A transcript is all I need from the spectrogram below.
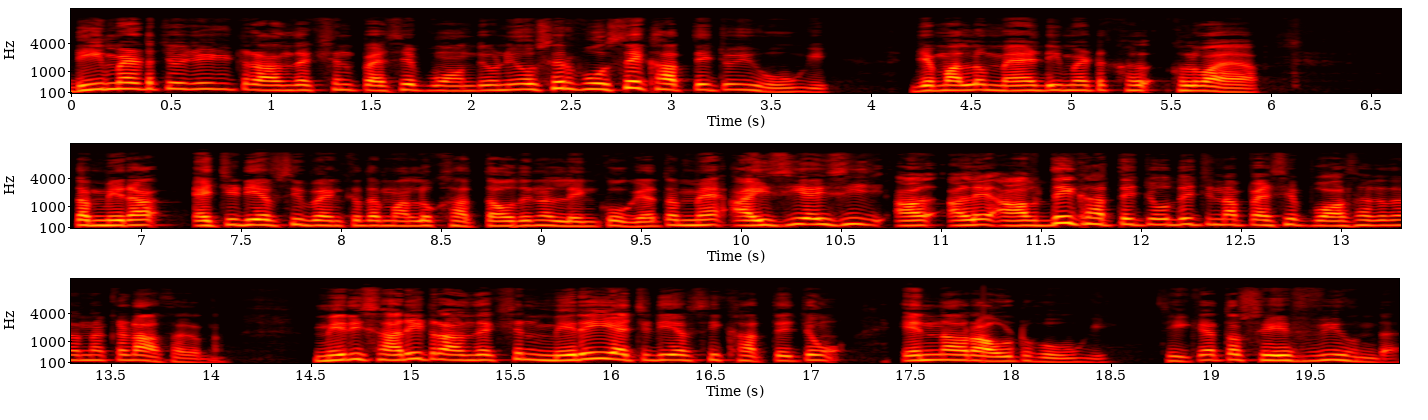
ਡੀਮੈਟ 'ਚੋਂ ਜਿਹੜੀ ਟ੍ਰਾਂਜੈਕਸ਼ਨ ਪੈਸੇ ਪਵਾਉਂਦੇ ਹੋਣੀ, ਉਹ ਸਿਰਫ ਉਸੇ ਖਾਤੇ 'ਚੋਂ ਹੀ ਹੋਊਗੀ। ਜੇ ਮੰਨ ਲਓ ਮੈਂ ਡੀਮੈਟ ਖਲਵਾਇਆ ਤਾਂ ਮੇਰਾ HDFC ਬੈਂਕ ਦਾ ਮੰਨ ਲਓ ਖਾਤਾ ਉਹਦੇ ਨਾਲ ਲਿੰਕ ਹੋ ਗਿਆ, ਤਾਂ ਮੈਂ ICICI ਵਾਲੇ ਆਪਦੇ ਖਾਤੇ 'ਚ ਉਹਦੇ 'ਚ ਨਾ ਪੈਸੇ ਪਵਾ ਸਕਦਾ, ਨਾ ਕਢਾ ਸਕਦਾ। ਮੇਰੀ ਸਾਰੀ ਟ੍ਰਾਂਜੈਕਸ਼ਨ ਮੇਰੇ ਹੀ HDFC ਖਾਤੇ 'ਚੋਂ ਇਨ ਔਰ ਆਊਟ ਹੋਊਗੀ, ਠੀਕ ਹੈ? ਤਾਂ ਸੇਫ ਵੀ ਹੁੰਦਾ।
